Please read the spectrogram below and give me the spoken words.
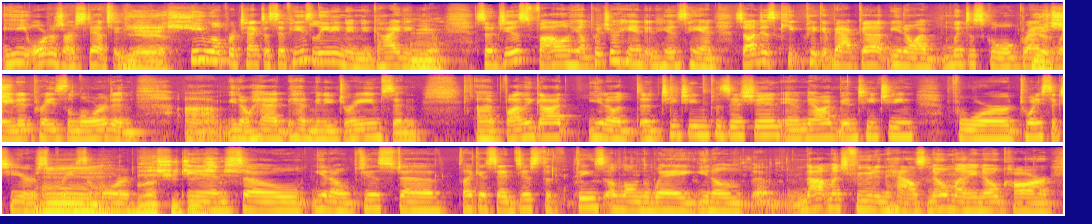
he orders our steps. And Yes. he will protect us if he's leading and guiding you. So just follow him. Put your hand in his hand. So i'll just keep pick it back up. You know i went to school graduated praise the lord and um, you know had had many dreams and uh, finally got you know a, a teaching position and now i've been teaching for 26 years praise the lord Bless you, Jesus. and so, you know, just uh, like I said, just the things along the way, you know, uh, not much food in the house, no money, no car,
